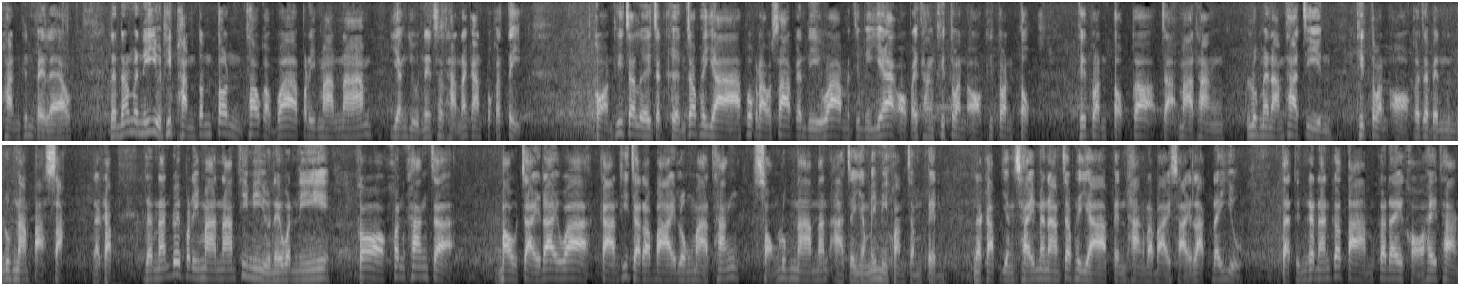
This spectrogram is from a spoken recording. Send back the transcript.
2,000 ขึ้นไปแล้ว ดังนั้นวันนี้อยู่ที่พันต้นๆ เท่ากับว่าปริมาณน้ำยังอยู่ในสถานการณ์ปกติก่อนที่จะเลยจากเขื่อนเจ้าพระยา พวกเราทราบกันดีว่ามันจะมีแยกออกไปทางทิศตะวันออกทิศตะวันตก ทิศตะวันตกก็จะมาทางลุ่มแม่น้ำท่าจีน ทิศตะวันออกก็จะเป็นลุ่มน้ำป่าสักนะครับดังนั้นด้วยปริมาณน้ำที่มีอยู่ในวันนี้ ก็ค่อนข้างจะเบาใจได้ว่าการที่จะระบายลงมาทั้งสองลุ่มน้ำนั้นอาจจะยังไม่มีความจำเป็นนะครับยังใช้แม่น้ำเจ้าพระยาเป็นทางระบายสายหลักได้อยู่ แต่ถึงกระนั้นก็ตามก็ได้ขอให้ทาง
